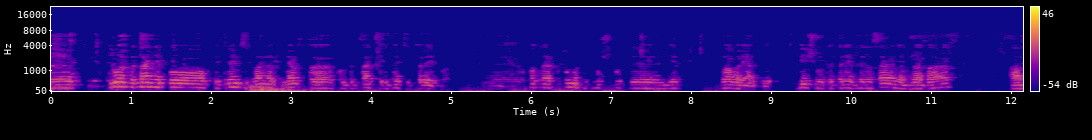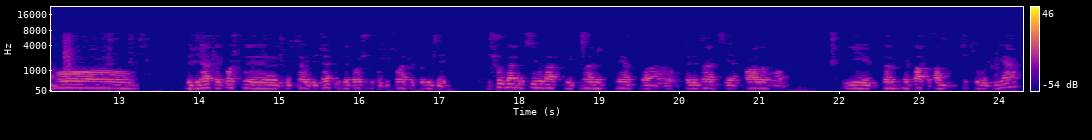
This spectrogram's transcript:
Е, Друге питання по підтримці планів підприємств та компенсації різниці в тарифах. Е, треба подумати, тому що тут е, є два варіанти. Збільшувати тариф для населення вже зараз, або виділяти кошти місцевого бюджету для того, щоб компенсувати ту різницю. Якщо взяти всі видатки комунальних підприємства, утилізація, паливо і заробітна плата там тільки водія,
